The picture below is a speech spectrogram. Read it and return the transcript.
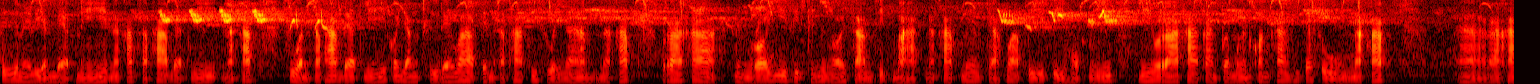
ซื้อในเหรียญแบบนี้นะครับ สภาพแบบนี้นะครับ ส่วนสภาพแบบนี้ก็ยังถือได้ว่าเป็นสภาพที่สวยงามนะครับ ราคา 120-130 บาทนะครับ เนื่องจากว่าปี 46 นี้มีราคาการประเมินค่อนข้างที่จะสูงนะครับราคา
